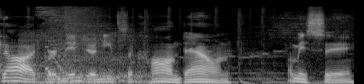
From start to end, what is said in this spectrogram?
god, Greninja needs to calm down. Let me see.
